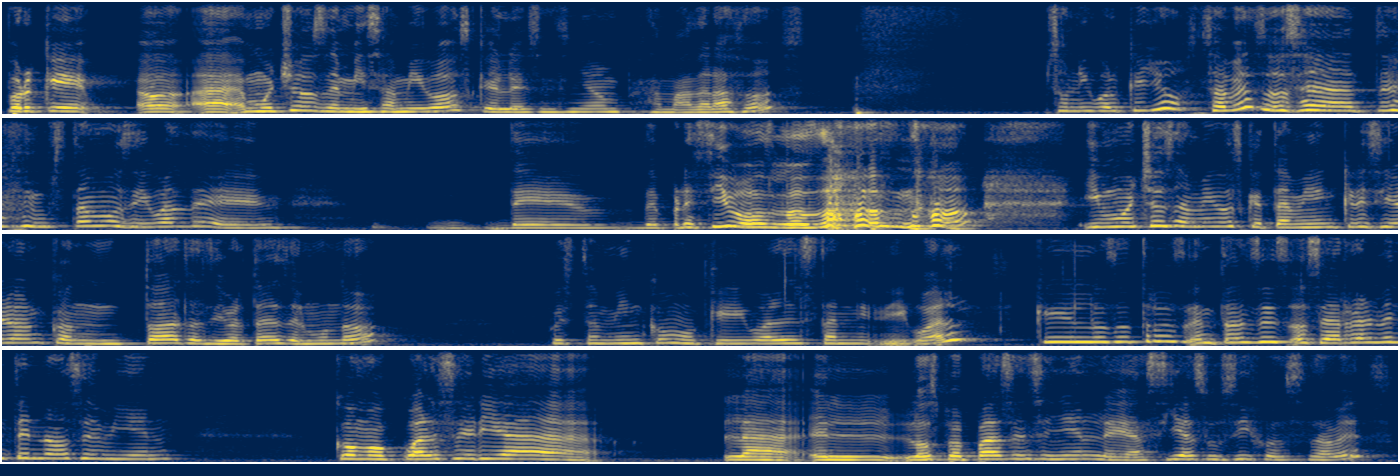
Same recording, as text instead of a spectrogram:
Porque ah, a muchos de mis amigos que les enseñaron pues, a madrazos son igual que yo, ¿sabes? O sea, estamos igual de, de depresivos los dos, ¿no? Y muchos amigos que también crecieron con todas las libertades del mundo, pues también como que igual están igual que los otros. Entonces, o sea, realmente no sé bien como cuál sería la, el, los papás enséñenle así a sus hijos, ¿sabes?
